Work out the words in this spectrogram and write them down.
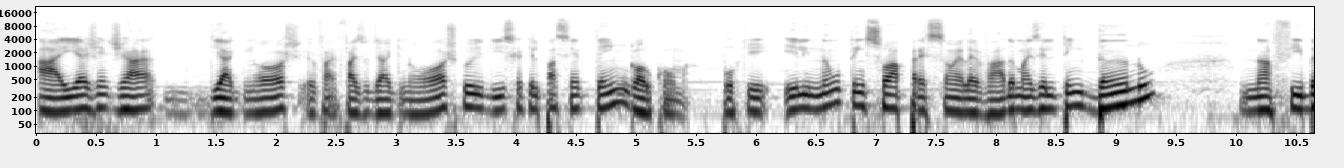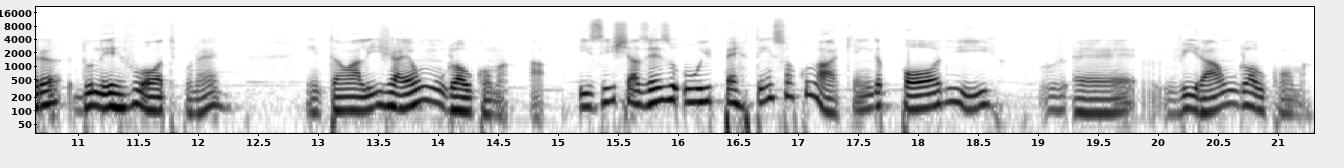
aí a gente já faz o diagnóstico e diz que aquele paciente tem um glaucoma, porque ele não tem só a pressão elevada, mas ele tem dano na fibra do nervo óptico, né? Então ali já é um glaucoma existe às vezes o hipertenso ocular, que ainda pode ir é, virar um glaucoma.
